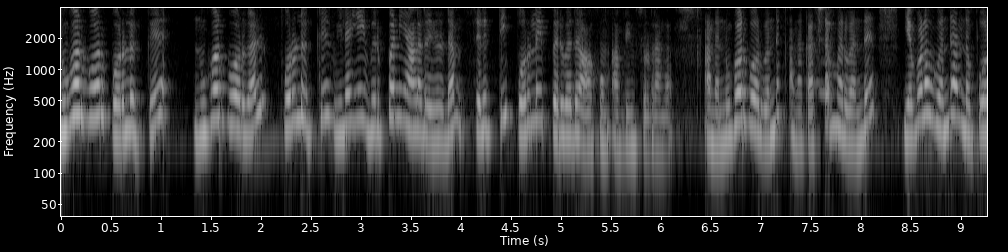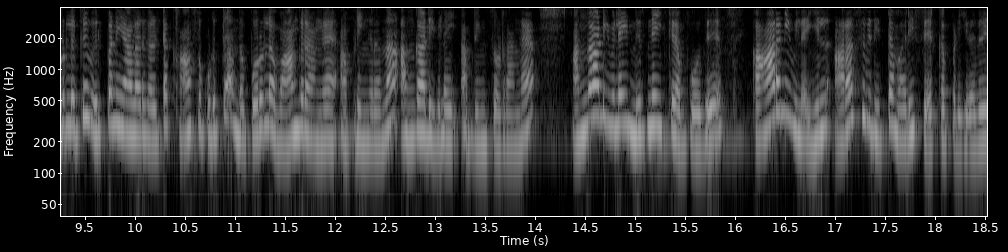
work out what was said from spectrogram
நுகர்வோர் பொருளுக்கு நுகர்வோர்கள் பொருளுக்கு விலையை விற்பனையாளர்களிடம் செலுத்தி பொருளை பெறுவது ஆகும் அப்படின்னு சொல்கிறாங்க அந்த நுகர்வோர் வந்து அந்த கஸ்டமர் வந்து எவ்வளவு வந்து அந்த பொருளுக்கு விற்பனையாளர்கள்ட்ட காசு கொடுத்து அந்த பொருளை வாங்குறாங்க அப்படிங்கிறது தான் அங்காடி விலை அப்படின்னு சொல்கிறாங்க அங்காடி விலை நிர்ணயிக்கிற போது காரணி விலையில் அரசு விதித்த வரி சேர்க்கப்படுகிறது.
